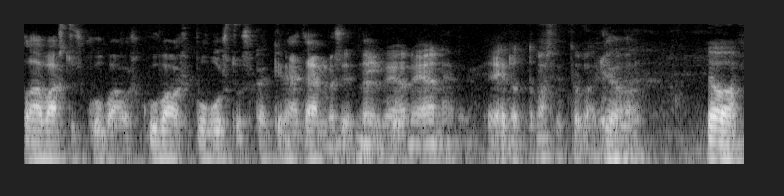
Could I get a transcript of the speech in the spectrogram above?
lavastuskuvaus, kuvaus, puvustus, kaikki nämä tämmöiset. No, niin, niin ne on ihan ehdottomasti tulee. Joo. Joo.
